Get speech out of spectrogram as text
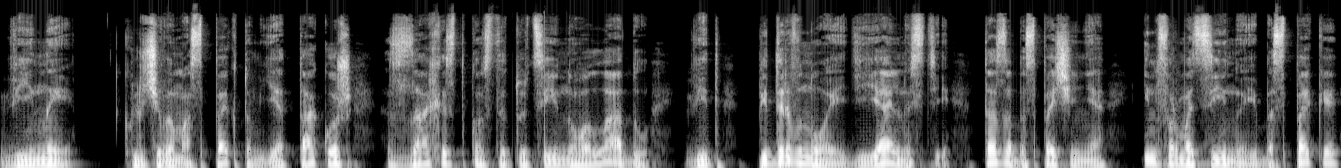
війни. Ключовим аспектом є також захист конституційного ладу від підривної діяльності та забезпечення інформаційної безпеки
